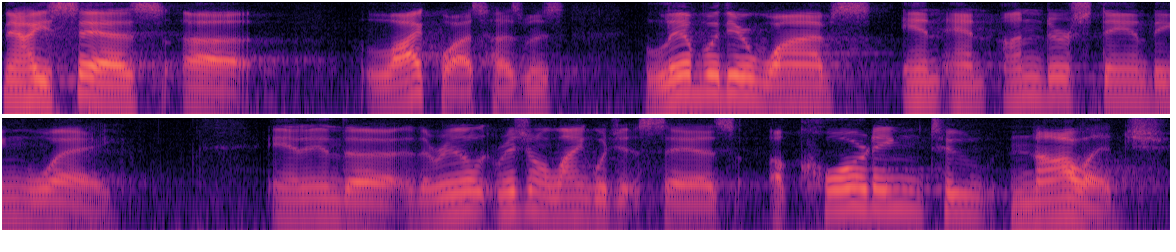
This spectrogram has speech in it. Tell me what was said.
Now, he says, uh, likewise, husbands, live with your wives in an understanding way. And in the, the original language, it says, according to knowledge.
